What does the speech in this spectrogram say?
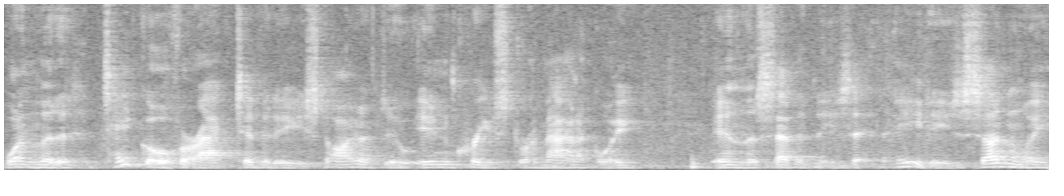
When the takeover activity started to increase dramatically in the 70s and 80s, suddenly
